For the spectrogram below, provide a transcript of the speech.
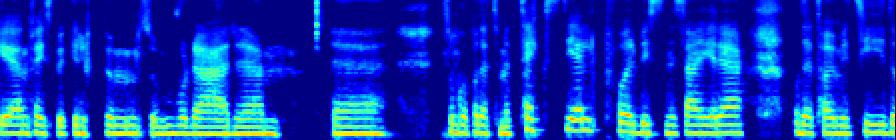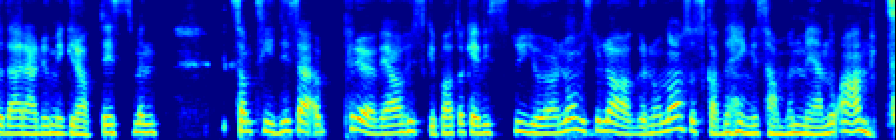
en Facebook-gruppe hvor det er eh, eh, som går på dette med teksthjelp for businesseiere, og det tar jo mye tid, og der er det jo mye gratis. Men samtidig så er- prøver jeg å huske på at ok, hvis du gjør noe, hvis du lager noe nå, så skal det henge sammen med noe annet.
